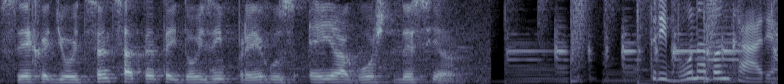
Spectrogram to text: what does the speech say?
cerca de 872 empregos em agosto desse ano. Tribuna Bancária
